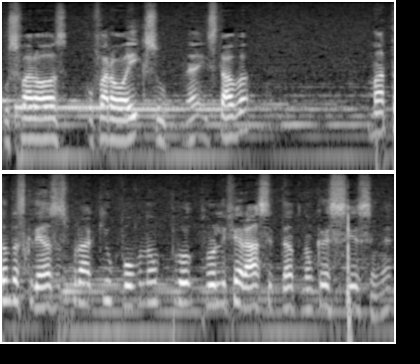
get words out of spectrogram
Os faraós, o faraó Ixu né, estava matando as crianças para que o povo não proliferasse tanto, não crescesse, né?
